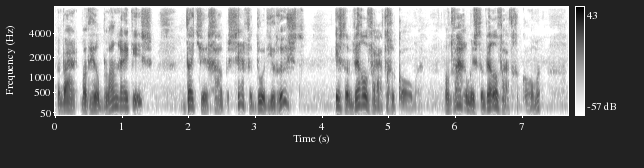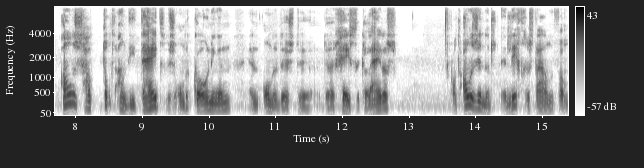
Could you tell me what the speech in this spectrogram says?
waar, wat heel belangrijk is, dat je gaat beseffen, door die rust is er welvaart gekomen. Want waarom is er welvaart gekomen? Alles had tot aan die tijd, dus onder koningen en onder dus de, de geestelijke leiders, had alles in het licht gestaan van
